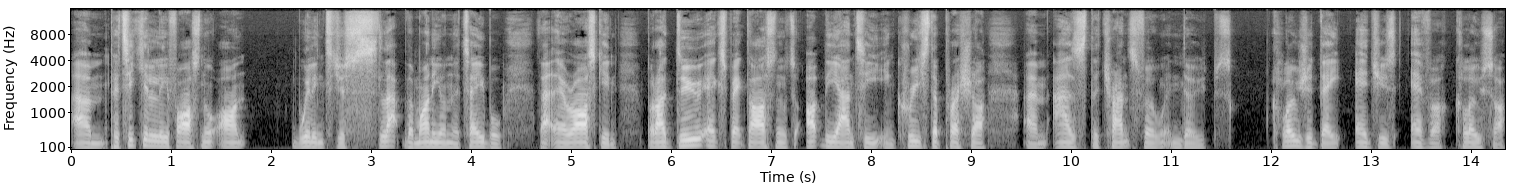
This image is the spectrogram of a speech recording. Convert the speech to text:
Um, particularly if Arsenal aren't willing to just slap the money on the table that they're asking. But I do expect Arsenal to up the ante, increase the pressure um, as the transfer window closure date edges ever closer.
